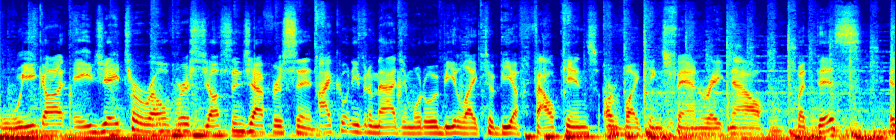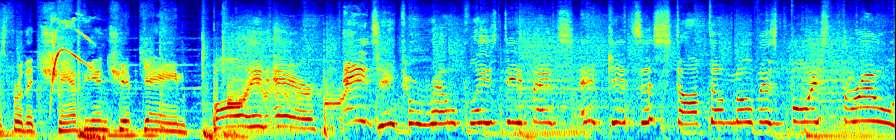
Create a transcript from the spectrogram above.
We got AJ Terrell versus Justin Jefferson. I couldn't even imagine what it would be like to be a Falcons or Vikings fan right now. But this is for the championship game. Ball in air. AJ Terrell plays defense and gets a stop to move his boys through.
